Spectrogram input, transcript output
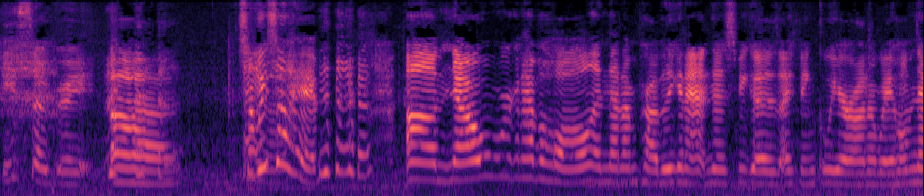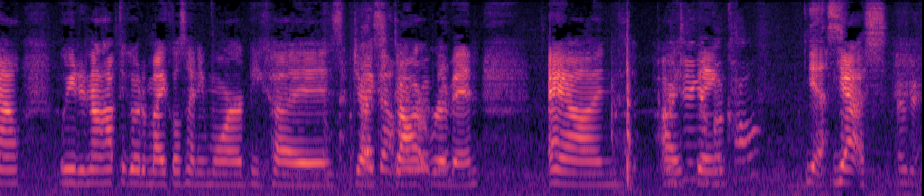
He's so great. Uh, so we saw him. Um, now we're gonna have a haul, and then I'm probably gonna end this because I think we are on our way home now. We do not have to go to Michael's anymore because Jess got got, ribbon. ribbon. and Are I doing think a book haul? yes. yes, Okay.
